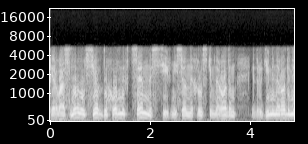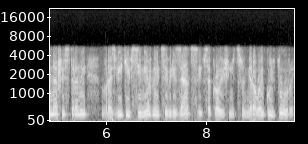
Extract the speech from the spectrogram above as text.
первооснову всех духовных ценностей, внесенных русским народом и другими народами нашей страны в развитие всемирной цивилизации, в сокровищницу мировой культуры.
